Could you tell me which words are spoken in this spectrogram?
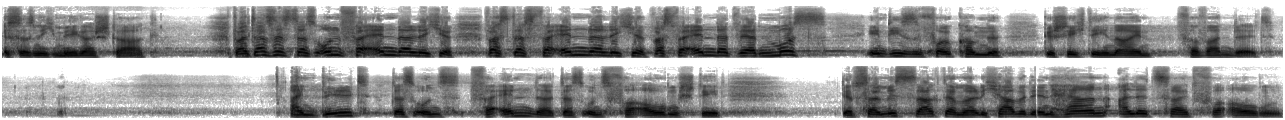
Ist das nicht mega stark? Weil das ist das Unveränderliche, was das Veränderliche, was verändert werden muss, in diese vollkommene Geschichte hinein verwandelt. Ein Bild, das uns verändert, das uns vor Augen steht. Der Psalmist sagt einmal, ich habe den Herrn alle Zeit vor Augen,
